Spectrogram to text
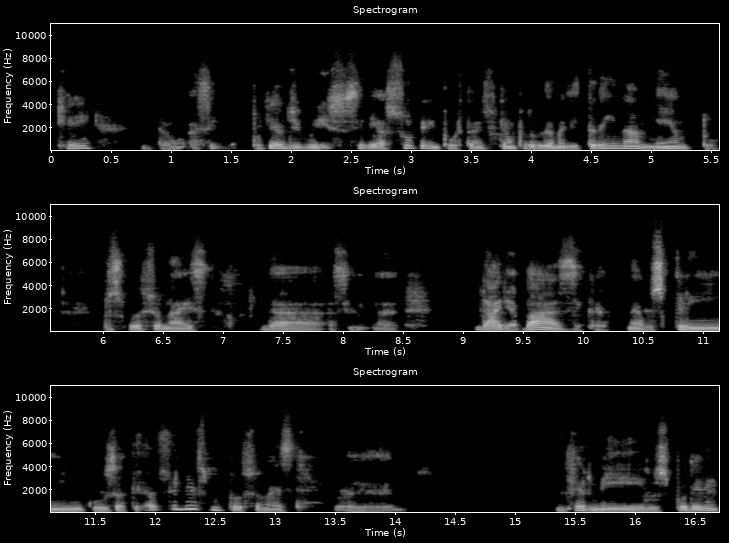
ok? Então, assim, por que eu digo isso? Seria super importante ter um programa de treinamento para os profissionais da, assim, da área básica, né, os clínicos, até, até mesmo profissionais é, enfermeiros, poderem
